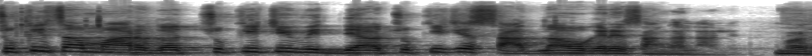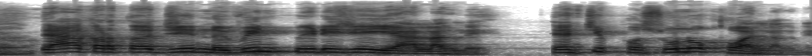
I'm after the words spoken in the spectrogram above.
चुकीचा मार्ग चुकीची विद्या चुकीची साधना वगैरे सांगायला लागले. त्याकरता जी नवीन पिढी जी यायला लागली त्यांची फसवणूक व्हायला लागली.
